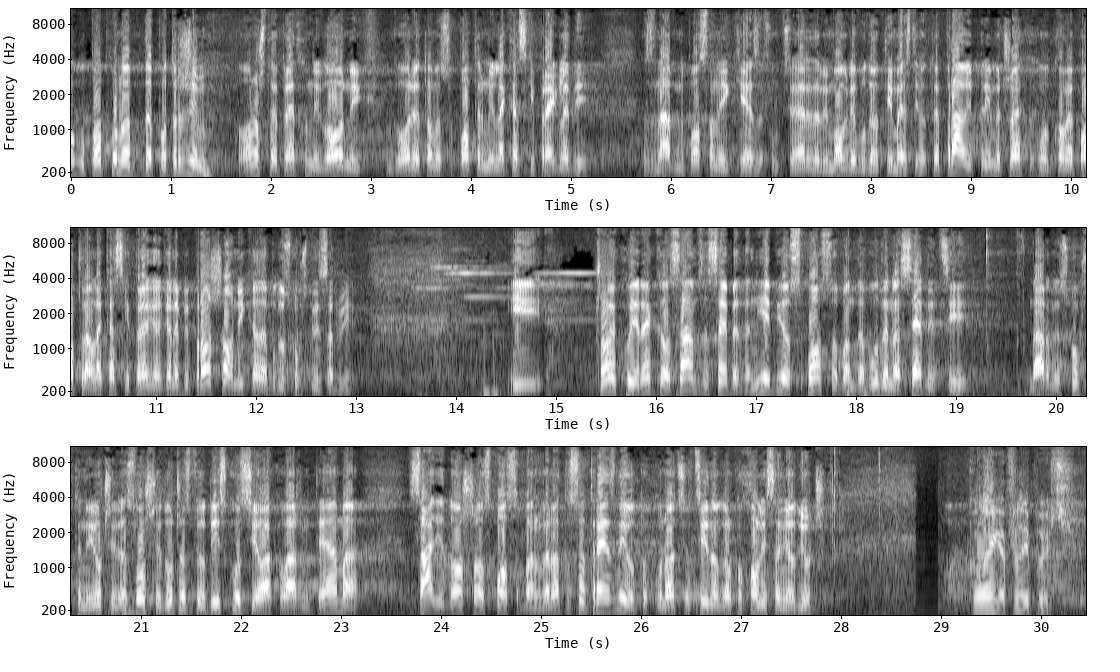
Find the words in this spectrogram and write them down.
Mogu potpuno da podržim ono što je prethodni govornik govorio o tome da su potrebni lekarski pregledi za narodne poslanike, za funkcionere da bi mogli da budu na tim mestima. To je pravi primer čoveka kome je potreban lekarski pregled, ga ne bi prošao nikada da bude u Skupštini Srbije. Čovek koji je rekao sam za sebe da nije bio sposoban da bude na sednici Narodne skupštine juče i da sluša i da učestvuje u diskusiji o ovako važnim temama, sad je došao sposoban. Verovatno se otreznio u toku noći od silnog alkoholisanja od juče. colega Filipe Filipović.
